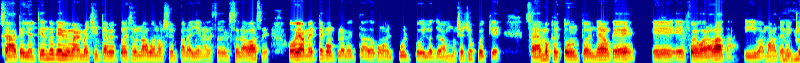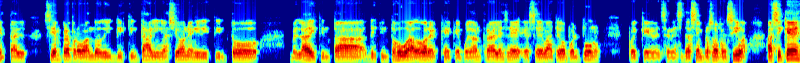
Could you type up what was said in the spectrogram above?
o sea, que yo entiendo que Bimar Machín también puede ser una buena opción para llenar esa tercera base, obviamente complementado con el pulpo y los demás muchachos, porque sabemos que esto es un torneo que es, es fuego a la lata y vamos a tener que estar siempre probando distintas alineaciones y distintos ¿verdad? Distintas, distintos jugadores que, que puedan traer ese, ese bateo oportuno, porque se necesita siempre esa ofensiva. Así que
